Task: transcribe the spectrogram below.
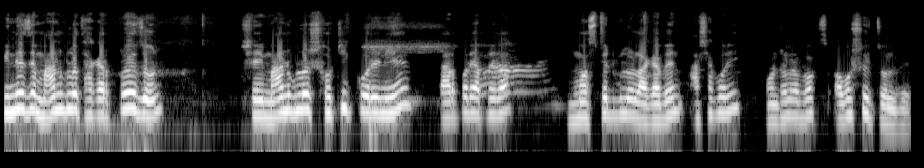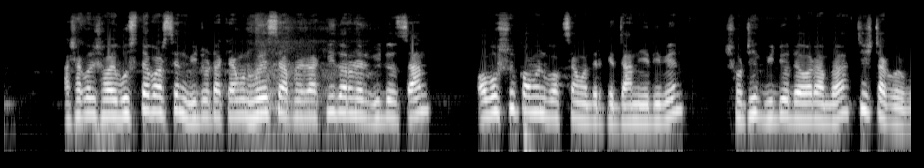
পিনে যে মানগুলো থাকার প্রয়োজন, সেই মানগুলো সঠিক করে নিয়ে তারপরে আপনারা মসপেটগুলো লাগাবেন। আশা করি কন্ট্রোলার বক্স অবশ্যই চলবে। আশা করি সবাই বুঝতে পারছেন ভিডিওটা কেমন হয়েছে, আপনারা কি ধরনের ভিডিও চান, অবশ্যই কমেন্ট বক্সে আমাদেরকে জানিয়ে দিবেন। সঠিক ভিডিও দেওয়ার আমরা চেষ্টা করব।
